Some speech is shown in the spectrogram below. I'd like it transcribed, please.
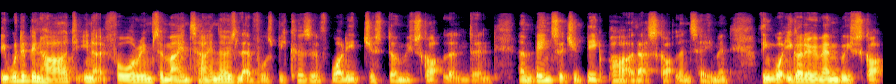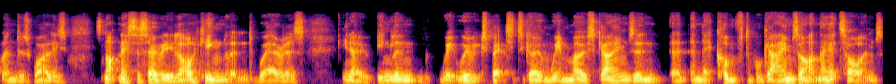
it would have been hard, you know, for him to maintain those levels because of what he'd just done with Scotland and, and being such a big part of that Scotland team. And I think what you've got to remember with Scotland as well is it's not necessarily like England, whereas, you know, England, we're, we're expected to go and win most games and, and, and they're comfortable games, aren't they, at times?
